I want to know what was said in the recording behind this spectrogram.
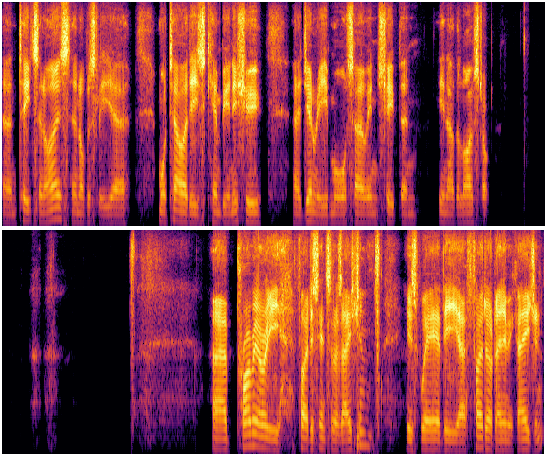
and teats and eyes and obviously uh, mortalities can be an issue, uh, generally more so in sheep than in other livestock. Uh, primary photosensitization is where the uh, photodynamic agent,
